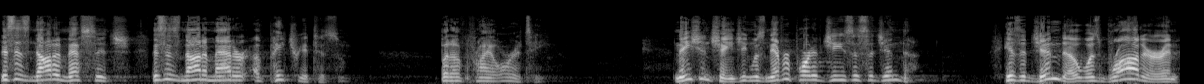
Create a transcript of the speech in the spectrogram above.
this is not a message this is not a matter of patriotism, but of priority. Nation changing was never part of Jesus' agenda. His agenda was broader and,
